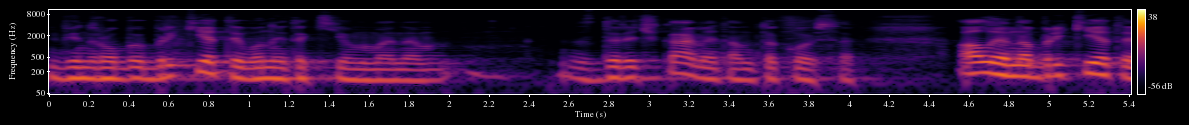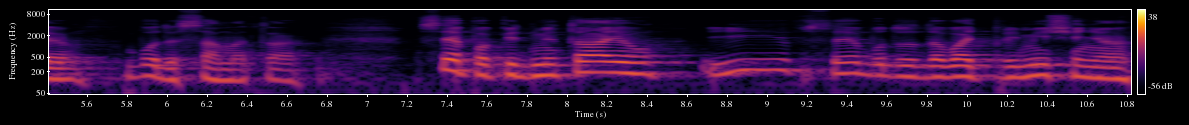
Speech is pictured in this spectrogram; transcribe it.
Він робить брикети, вони такі в мене з диречками, там таке все. Але на брикети буде саме те. Все попідмітаю і все буду здавати приміщення,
